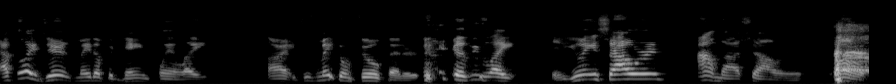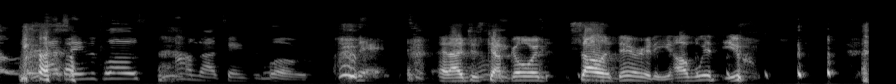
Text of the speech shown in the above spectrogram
I feel like Jared's made up a game plan. Like, all right, just make him feel better because he's like, if you ain't showering, I'm not showering. Oh, you're not changing clothes? I'm not changing clothes. Bet. And I just kept going, solidarity. I'm with you. I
